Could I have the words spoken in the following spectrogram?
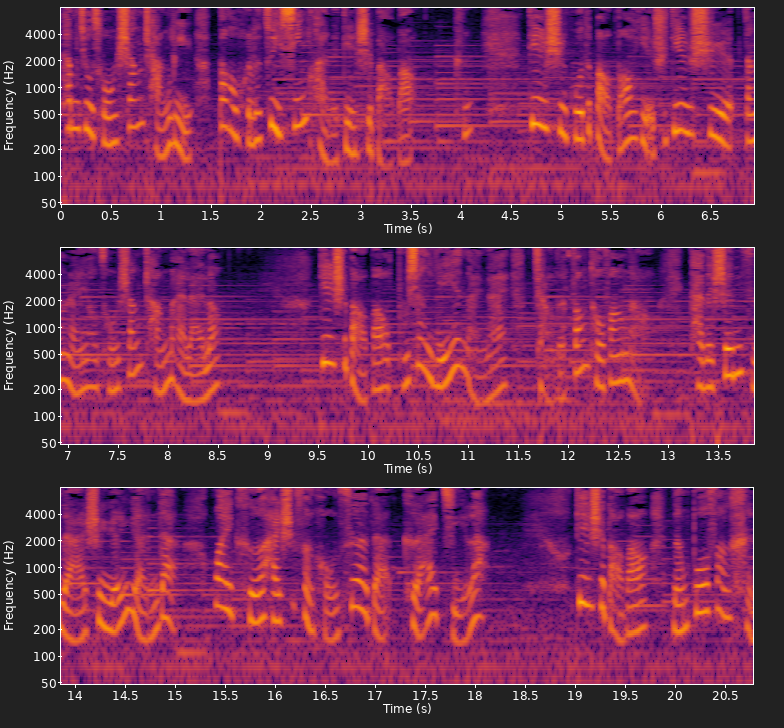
他们就从商场里抱回了最新款的电视宝宝。哼，电视国的宝宝也是电视，当然要从商场买来了。电视宝宝不像爷爷奶奶长得方头方脑，他的身子啊是圆圆的，外壳还是粉红色的，可爱极了。电视宝宝能播放很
